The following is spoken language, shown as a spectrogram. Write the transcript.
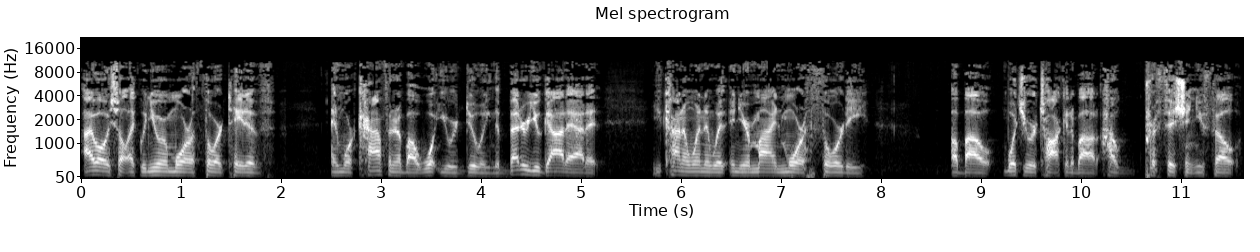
I've always felt like when you were more authoritative and more confident about what you were doing, the better you got at it, you kind of went in with, in your mind, more authority about what you were talking about, how proficient you felt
